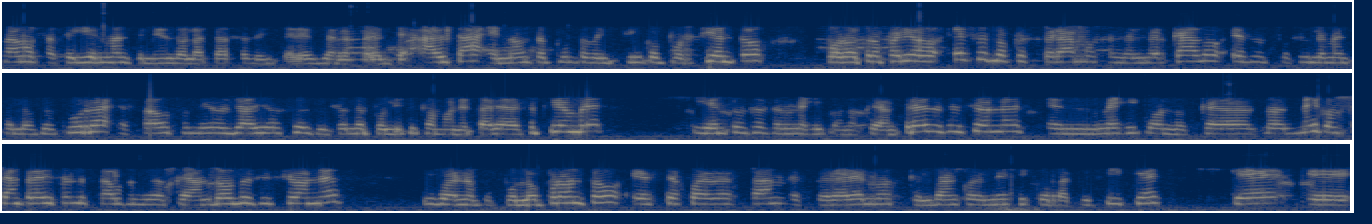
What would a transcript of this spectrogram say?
vamos a seguir manteniendo la tasa de interés de referencia alta en 11.25% por otro periodo. Eso es lo que esperamos en el mercado, eso es posiblemente lo que ocurra. Estados Unidos ya dio su decisión de política monetaria de septiembre y entonces en México nos quedan tres decisiones, en México nos quedan, no, en México nos quedan tres decisiones, en Estados Unidos quedan dos decisiones y bueno, pues por lo pronto este jueves esperaremos que el Banco de México ratifique que eh,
